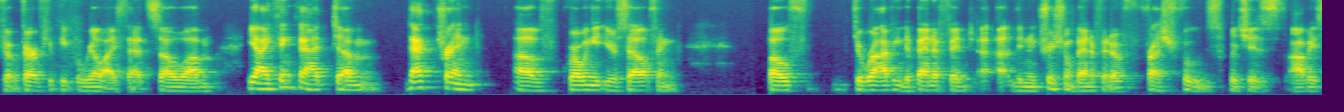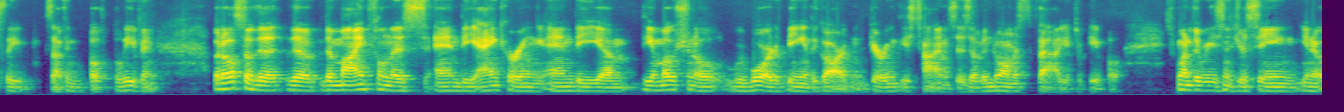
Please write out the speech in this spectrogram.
very few people realize that. So um, yeah, I think that um, that trend of growing it yourself and both deriving the benefit, uh, the nutritional benefit of fresh foods, which is obviously something we both believe in, but also the the the mindfulness and the anchoring and the um, the emotional reward of being in the garden during these times is of enormous value to people. it's one of the reasons you're seeing, you know,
